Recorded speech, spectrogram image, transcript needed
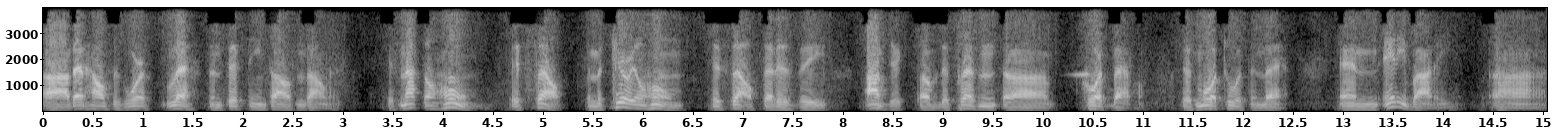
Uh, that house is worth less than $15,000. It's not the home itself, the material home itself, that is the object of the present uh, court battle. There's more to it than that. And anybody, uh,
